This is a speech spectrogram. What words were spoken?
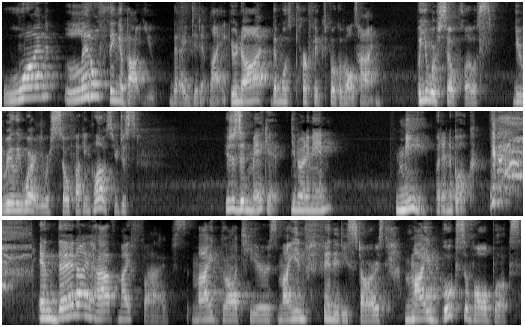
one little thing about you that I didn't like. You're not the most perfect book of all time, but you were so close. You really were. You were so fucking close. You just, you just didn't make it. You know what I mean? me, but in a book. and then I have my fives, my God tiers, my infinity stars, my books of all books.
